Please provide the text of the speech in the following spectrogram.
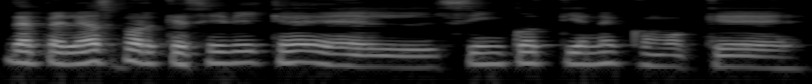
de peleas porque sí vi que el 5 tiene como que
